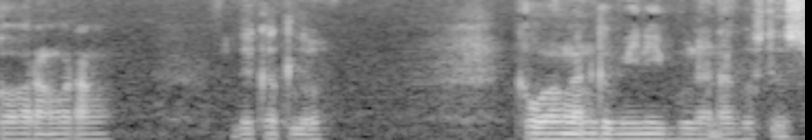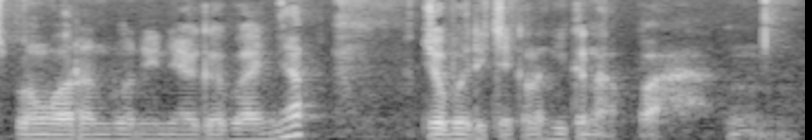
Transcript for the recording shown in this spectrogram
orang-orang deket lo keuangan Gemini bulan Agustus pengeluaran bulan ini agak banyak. Coba dicek lagi kenapa. Hmm.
